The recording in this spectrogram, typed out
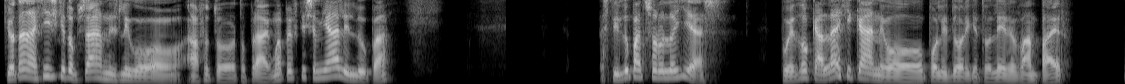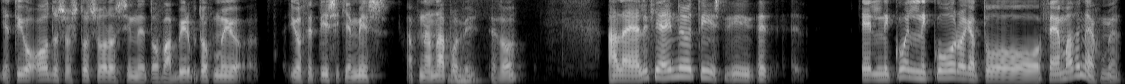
Και όταν αρχίζεις και το ψάχνεις λίγο αυτό το, το πράγμα, πέφτει σε μια άλλη λούπα, στη λούπα της ορολογίας, που εδώ καλά έχει κάνει ο Πολυντόρη και το λέει The Vampire, γιατί όντως ο σωστός όρος είναι το βαμπύρ που το έχουμε υιοθετήσει κι εμείς από την ανάποδη εδώ. Αλλά η αλήθεια είναι ότι στη, ε, ελληνικό ελληνικό όρο για το θέμα δεν έχουμε.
